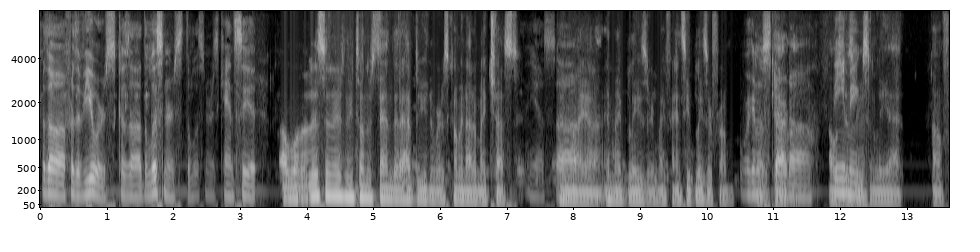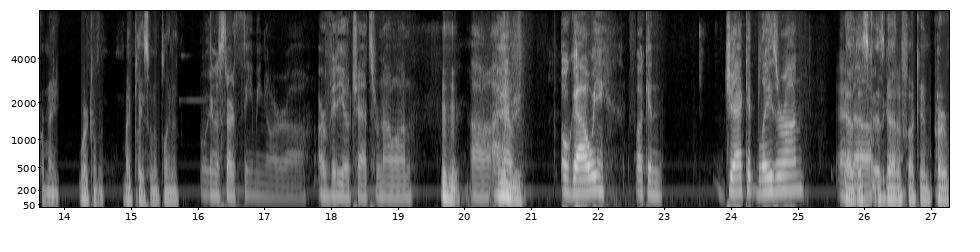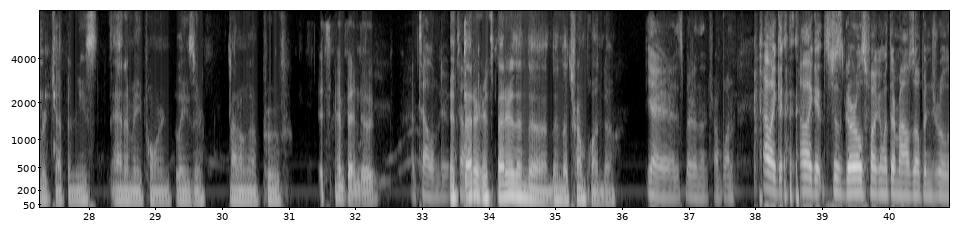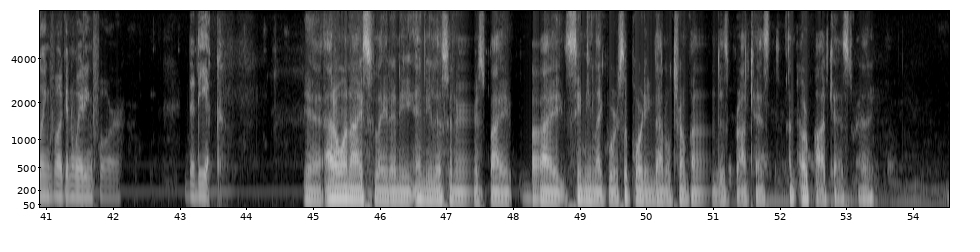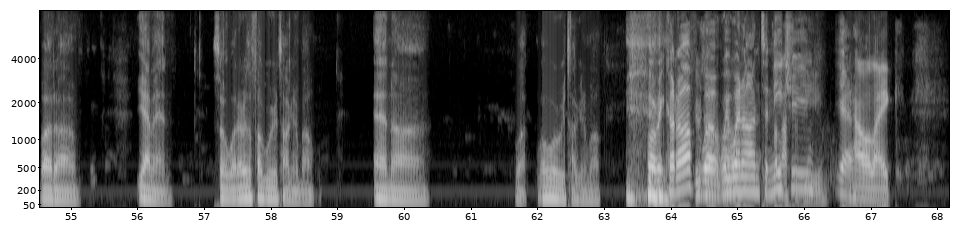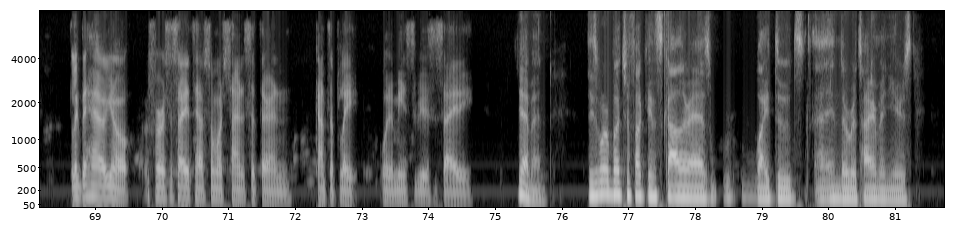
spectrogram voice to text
for the for the viewers cuz uh the listeners, the listeners can't see it. Uh, well, the listeners need to understand that I have the universe coming out of my chest Yes. and Uh, my uh, and my blazer, my fancy blazer from. we're going to the start Gala uh I was just theming recently at uh, for my work of my place of employment. we're going to start theming our uh our video chats from now on. Mhm. Uh I Maybe. have ahegao fucking jacket blazer on. And, yeah, this uh, guy's got a fucking pervert Japanese anime porn blazer. I don't approve. It's pimping, dude. I tell him, dude. It's better. Him. It's better than the than the Trump one though. Yeah, yeah, yeah, it's better than the Trump one. I like it. I like it. It's just girls fucking with their mouths open, drooling, fucking waiting for the dick. Yeah, I don't want to isolate any any listeners by by seeming like we're supporting Donald Trump on this broadcast or podcast rather. But uh, yeah, man. So whatever the fuck we were talking about, and uh, what what were we talking about? Before we cut off, You well, we went on to Nietzsche. Yeah, how like like they have you know for a society to have so much time to sit there and contemplate what it means to be a society Yeah, man. These were a bunch of fucking scholar ass white dudes uh, in their retirement years.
